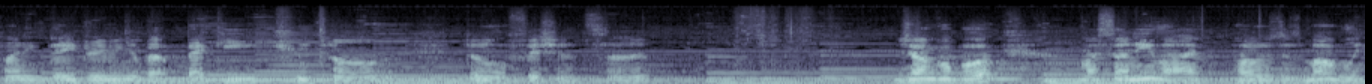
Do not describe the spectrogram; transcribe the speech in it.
finding daydreaming about Becky and Tom, doing a little fishing at the time. Jungle Book, my son Eli posed as Mowgli.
